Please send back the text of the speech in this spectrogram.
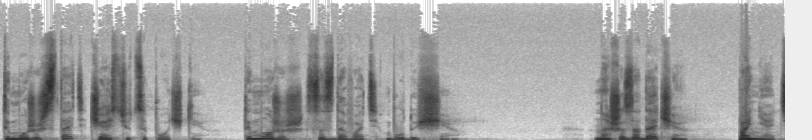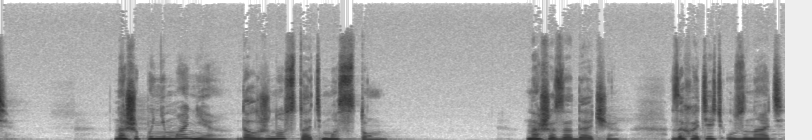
Ты можешь стать частью цепочки. Ты можешь создавать будущее. Наша задача — понять. Наше понимание должно стать мостом. Наша задача — захотеть узнать,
